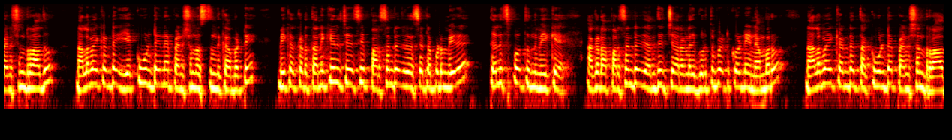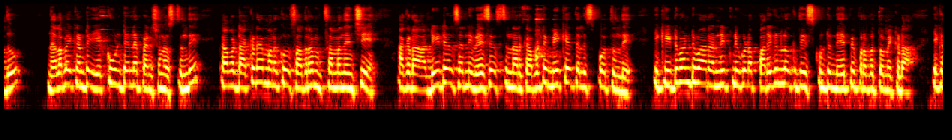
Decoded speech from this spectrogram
పెన్షన్ రాదు నలభై కంటే ఎక్కువ ఉంటేనే పెన్షన్ వస్తుంది కాబట్టి మీకు అక్కడ తనిఖీలు చేసి పర్సంటేజ్ వేసేటప్పుడు మీరే తెలిసిపోతుంది మీకే. అక్కడ పర్సంటేజ్ ఎంత ఇచ్చారనేది గుర్తుపెట్టుకోండి ఈ నెంబరు. నలభై కంటే తక్కువ ఉంటే పెన్షన్ రాదు. నలభై కంటే ఎక్కువ ఉంటేనే పెన్షన్ వస్తుంది. కాబట్టి అక్కడే మనకు సదరంకి సంబంధించి అక్కడ డీటెయిల్స్ అన్నీ వేసేస్తున్నారు కాబట్టి మీకే తెలిసిపోతుంది. ఇక ఇటువంటి వారన్నిటిని కూడా పరిగణలోకి తీసుకుంటుంది ఏపీ ప్రభుత్వం ఇక్కడ. ఇక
